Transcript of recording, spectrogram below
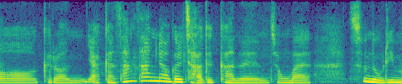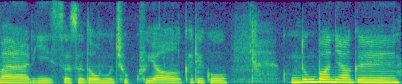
어 그런 약간 상상력을 자극하는 정말 순 우리말이 있어서 너무 좋고요. 그리고 공동 번역은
